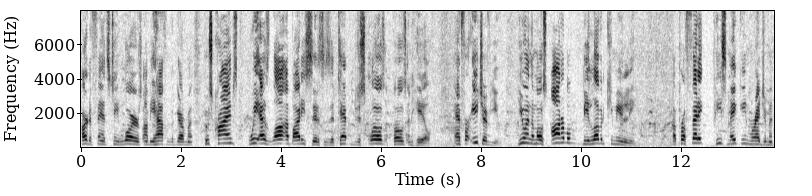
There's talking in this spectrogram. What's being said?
our defense team, lawyers on behalf of the government, whose crimes we as law abiding citizens attempt to disclose, oppose, and heal. And for each of you, you and the most honorable, beloved community, a prophetic peacemaking regiment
